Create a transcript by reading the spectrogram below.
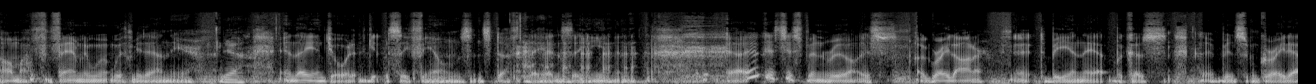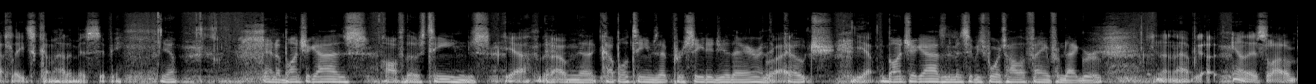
all my family went with me down there. Yeah, and they enjoyed it, getting to see films and stuff that they hadn't seen. And, yeah, it, it's just been real. It's a great honor uh, to be in that because there've been some great great athletes come out of Mississippi. Yep. And a bunch of guys off those teams. Yeah. And I, uh, a couple of teams that preceded you there and right. the coach. Yep. A bunch of guys in the Mississippi Sports Hall of Fame from that group. And I've got, you know, there's a lot of,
